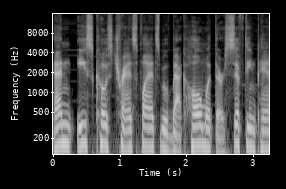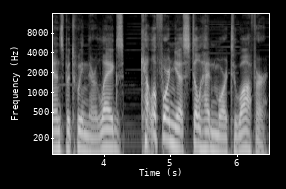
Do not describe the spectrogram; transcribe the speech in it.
and East Coast transplants moved back home with their sifting pans between their legs, California still had more to offer.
